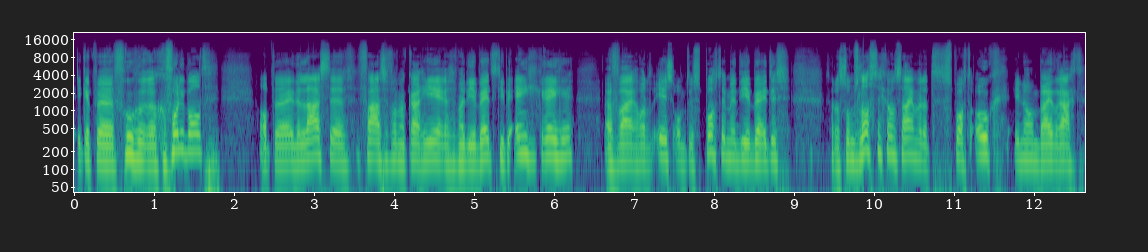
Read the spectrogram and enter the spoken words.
ik heb vroeger gevolleybald op, in de laatste fase van mijn carrière zeg maar, diabetes type 1 gekregen. Ervaren wat het is om te sporten met diabetes. Dat het soms lastig kan zijn, maar dat sport ook enorm bijdraagt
